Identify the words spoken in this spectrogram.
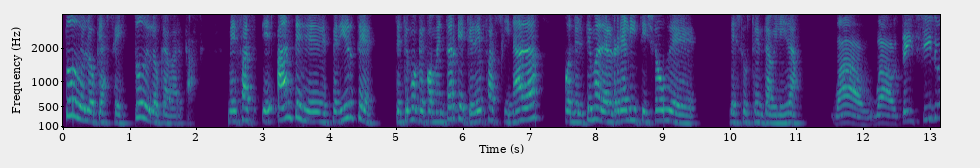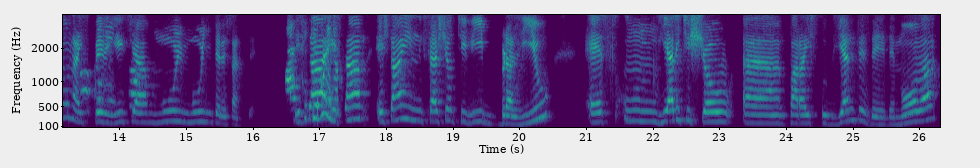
todo lo que haces, todo lo que abarcas. Me eh, antes de despedirte, te tengo que comentar que quedé fascinada con el tema del reality show de, de sustentabilidad. Wow, wow, te ha sido una experiencia muy, muy interesante. Así Está, que bueno, está, está en Fashion TV Brasil. Es un reality show ah, para estudiantes de, de moda.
